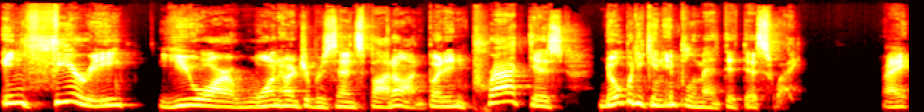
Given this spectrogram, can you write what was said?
In theory, you are 100% spot on, but in practice, nobody can implement it this way. Right.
